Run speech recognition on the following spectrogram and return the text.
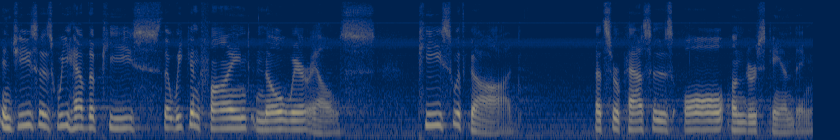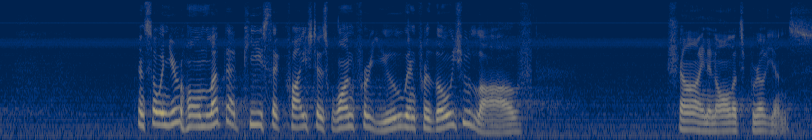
in Jesus we have the peace that we can find nowhere else peace with God that surpasses all understanding. And so in your home, let that peace that Christ has won for you and for those you love shine in all its brilliance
